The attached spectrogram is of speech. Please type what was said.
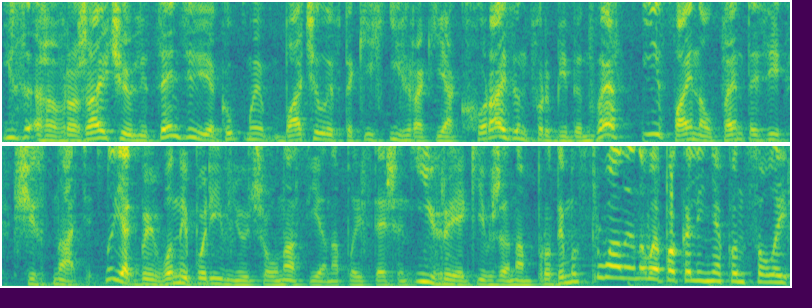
Із е, вражаючою ліцензією, яку б ми бачили в таких іграх, як Horizon Forbidden West і Final Fantasy 16. Ну, якби вони порівнюють, що у нас є на PlayStation ігри, які вже нам продемонстрували нове покоління консолей,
